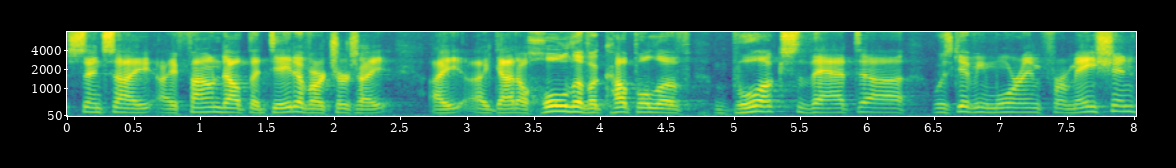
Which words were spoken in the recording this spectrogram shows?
since I, I found out the date of our church. I, I, I, got a hold of a couple of books that uh, was giving more information.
